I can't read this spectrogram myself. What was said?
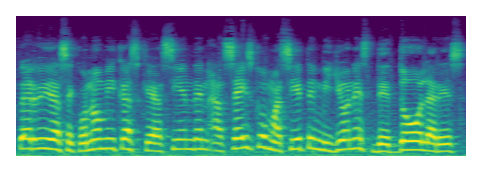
pérdidas económicas que ascienden a 6,7 millones de dólares.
